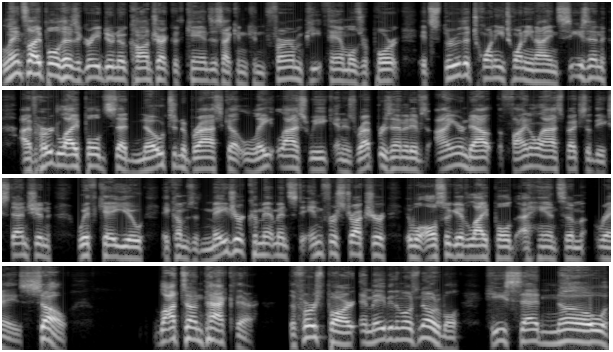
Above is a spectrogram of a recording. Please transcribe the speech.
Lance Leipold has agreed to a new contract with Kansas. I can confirm Pete Thamel's report. It's through the 2029 season. I've heard Leipold said no to Nebraska late last week, and his representatives ironed out the final aspects of the extension with KU. It comes with major commitments to infrastructure. It will also give Leipold a handsome raise. So, lot to unpack there. The first part, and maybe the most notable, he said no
